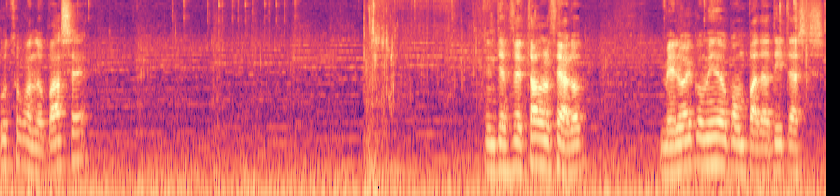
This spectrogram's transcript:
Justo cuando pase. Interceptado el cealot. Me lo he comido con patatitas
